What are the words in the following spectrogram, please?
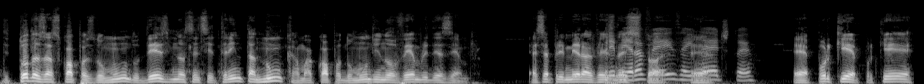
de todas as Copas do Mundo, desde 1930, nunca uma Copa do Mundo em novembro e dezembro. Essa é a primeira vez primeira na história. Primeira vez, é inédito, é. é. É, por quê? Porque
